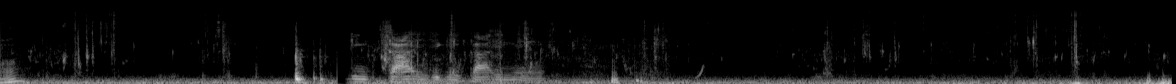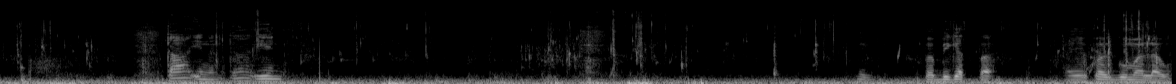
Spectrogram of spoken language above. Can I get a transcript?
Oh, kain, siging kain niya. Kain ang kain. Pabigat pa. Ayaw pa gumalaw.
